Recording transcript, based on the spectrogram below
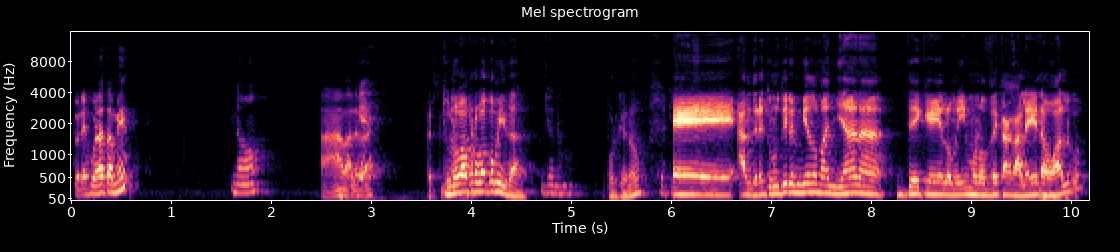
¿Tú eres jurada también? No, Ah, vale, ¿Qué? vale. ¿Tú no vas a probar comida? yo no. ¿Por qué no? ¿Por Eh, Andrés, ¿tú no tienes miedo mañana de que lo mismo nos dé cagalera o algo?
